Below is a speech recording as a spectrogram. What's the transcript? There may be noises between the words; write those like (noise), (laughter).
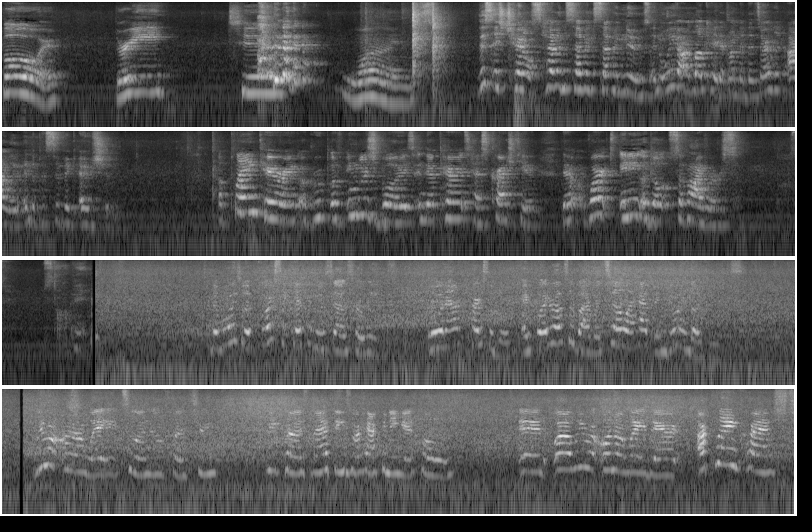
four, three, two, (laughs) one. This is Channel 777 News, and we are located on the deserted island in the Pacific Ocean. A plane carrying a group of English boys and their parents has crashed here. There weren't any adult survivors. Stop it. The boys were forced to care for themselves for weeks. We will now Percival, a four-year-old survivor, tell what happened during those weeks. We were on our way to a new country because bad things were happening at home. And while we were on our way there, our plane crashed.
